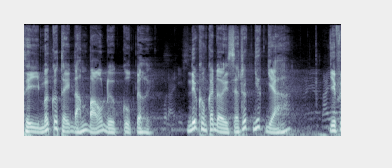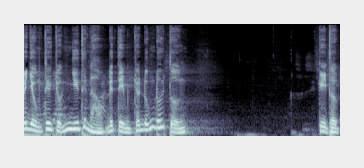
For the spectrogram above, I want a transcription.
Thì mới có thể đảm bảo được cuộc đời. Nếu không cả đời sẽ rất vất vả. Vậy phải dùng tiêu chuẩn như thế nào Để tìm cho đúng đối tượng? Kỳ thực,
